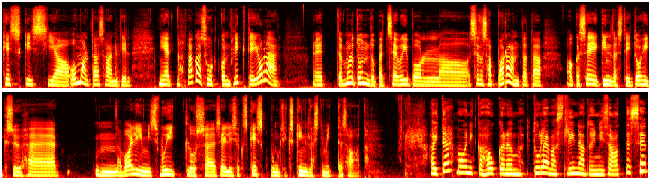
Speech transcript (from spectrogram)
keskis ja omal tasandil, nii et noh, väga suurt konflikti ei ole, et mulle tundub, et see võib olla, seda saab parandada, aga see kindlasti ei tohiks ühe mm, valimisvõitluse selliseks keskpunktiks kindlasti mitte saada. Aitäh, Monika Haukanõmm, tulemast Linnatunni saatesse,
